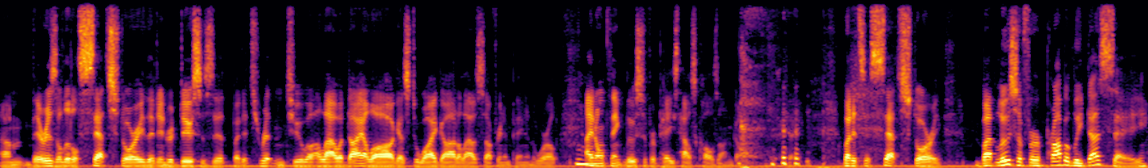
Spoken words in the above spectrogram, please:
Um, there is a little set story that introduces it, but it's written to allow a dialogue as to why God allows suffering and pain in the world. Mm-hmm. I don't think Lucifer pays house calls on God. Okay? but it's a set story. But Lucifer probably does say,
